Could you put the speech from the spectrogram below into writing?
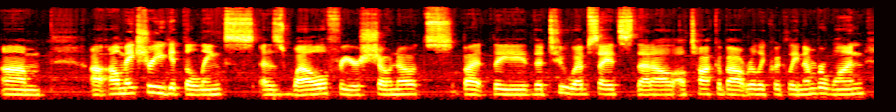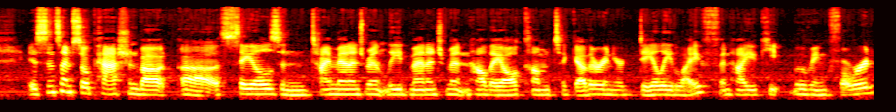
Um, I'll make sure you get the links as well for your show notes. But the the two websites that I'll, I'll talk about really quickly. Number one is since I'm so passionate about uh, sales and time management, lead management, and how they all come together in your daily life and how you keep moving forward,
